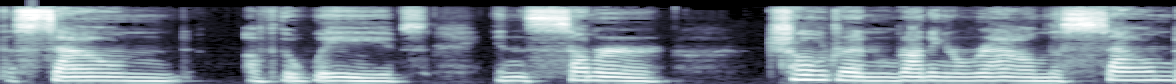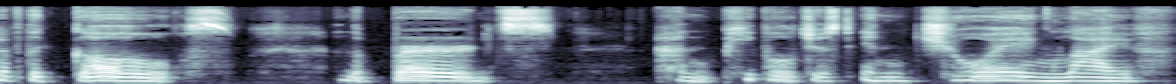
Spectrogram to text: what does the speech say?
the sound of the waves. In summer, children running around, the sound of the gulls and the birds, and people just enjoying life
